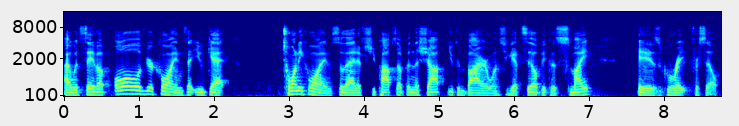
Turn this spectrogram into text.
I would save up all of your coins that you get, 20 coins, so that if she pops up in the shop, you can buy her once you get Scyl because Smite is great for Scyl.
